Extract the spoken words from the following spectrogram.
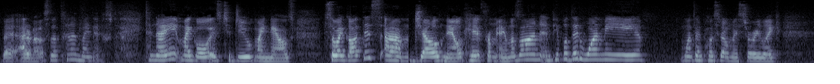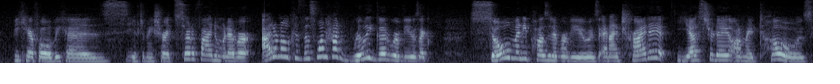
but I don't know. So that's kind of my next thing. Tonight, my goal is to do my nails. So I got this um, gel nail kit from Amazon and people did warn me once I posted on my story like be careful because you have to make sure it's certified and whatever. I don't know because this one had really good reviews. Like so many positive reviews and I tried it yesterday on my toes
